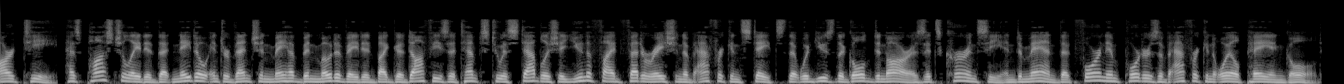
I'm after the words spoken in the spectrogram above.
RT, has postulated that NATO intervention may have been motivated by Gaddafi's attempts to establish a unified federation of African states that would use the gold dinar as its currency and demand that foreign importers of African oil pay in gold.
